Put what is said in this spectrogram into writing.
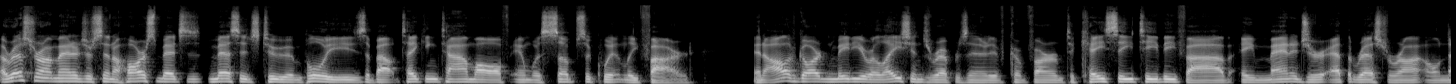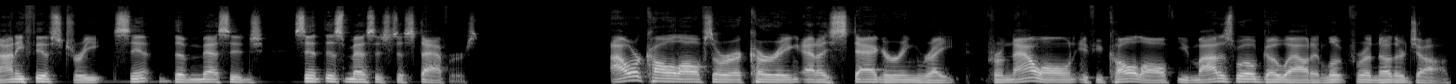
a restaurant manager sent a harsh mes- message to employees about taking time off and was subsequently fired. An Olive Garden media relations representative confirmed to KCTV5 a manager at the restaurant on 95th Street sent the message sent this message to staffers. Our call offs are occurring at a staggering rate. From now on, if you call off, you might as well go out and look for another job.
